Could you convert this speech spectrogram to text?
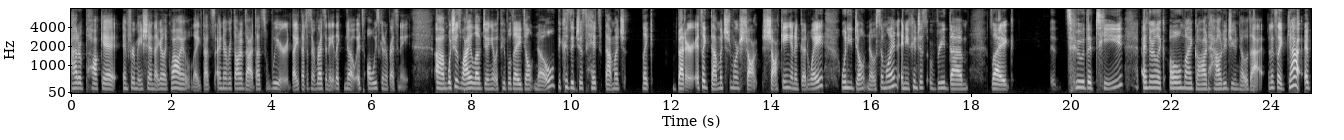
out of pocket information that you're like, wow, I, like that's I never thought of that. That's weird. Like that doesn't resonate. Like no, it's always going to resonate. Um, which is why I love doing it with people that I don't know because it just hits that much like better. It's like that much more shock shocking in a good way when you don't know someone and you can just read them like to the T. And they're like, oh my God, how did you know that? And it's like, yeah, it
